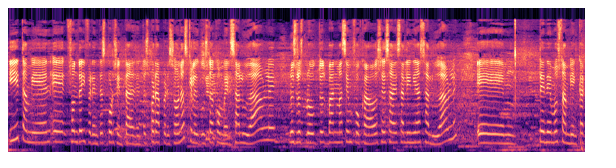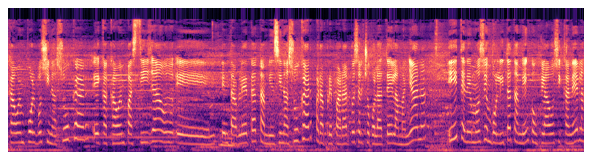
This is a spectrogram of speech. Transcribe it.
y también eh, son de diferentes porcentajes. Entonces, para personas que les gusta comer saludable, nuestros productos van más enfocados a esa línea saludable. Em, tenemos también cacao en polvo sin azúcar, eh, cacao en pastilla o en tableta también sin azúcar para preparar pues el chocolate de la mañana y tenemos en bolita también con clavos y canela.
